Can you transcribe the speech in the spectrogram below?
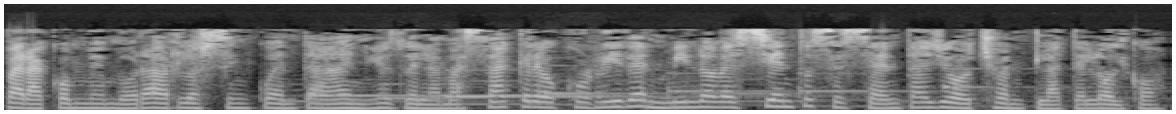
para conmemorar los 50 años de la masacre ocurrida en 1968 en Tlatelolco.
